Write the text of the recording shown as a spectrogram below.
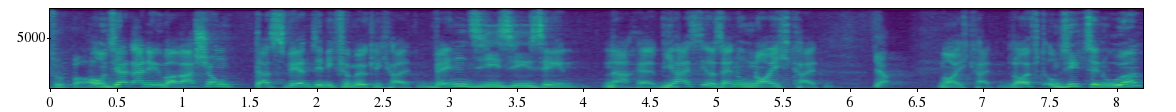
Super Und sie hat eine Überraschung, das werden Sie nicht für möglich halten. Wenn Sie sie sehen, nachher. Wie heißt Ihre Sendung? Neuigkeiten. Ja. Neuigkeiten. Läuft um 17 Uhr.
